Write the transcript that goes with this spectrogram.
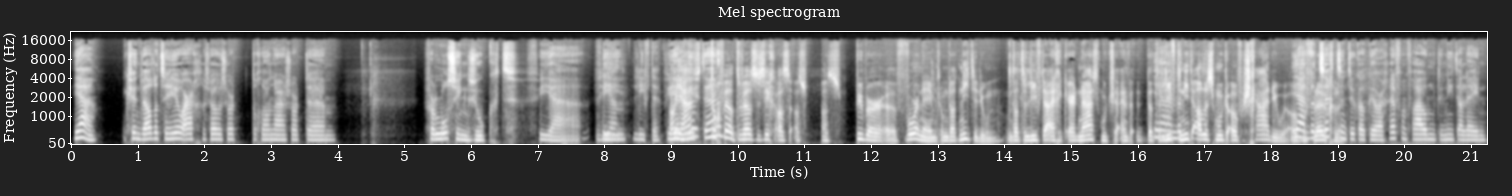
Ja, ik vind wel dat ze heel erg zo een soort, toch wel naar een soort ehm, verlossing zoekt via, Via die, liefde. via oh ja, liefde. toch wel. Terwijl ze zich als, als, als puber eh, voorneemt om dat niet te doen. Omdat de liefde eigenlijk ernaast moet zijn. En dat de Ja, liefde dat- niet alles moet overschaduwen, Ja, dat zegt ze natuurlijk ook heel erg. Hè? Van vrouwen moeten niet alleen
